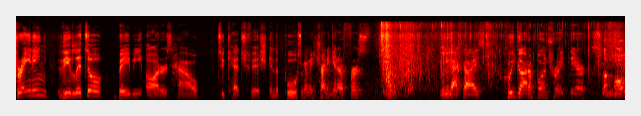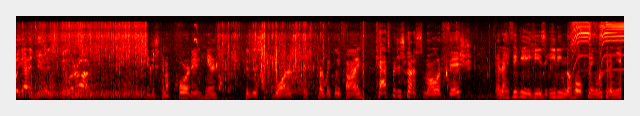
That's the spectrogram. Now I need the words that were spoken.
training the little baby otters how to catch fish in the pool. So we're gonna try to get our first, look at that guys. We got a bunch right there. All we gotta do is fill her up. You're just gonna pour it in here because this water is perfectly fine. Casper just got a smaller fish and I think he, he's eating the whole thing. Look at him.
